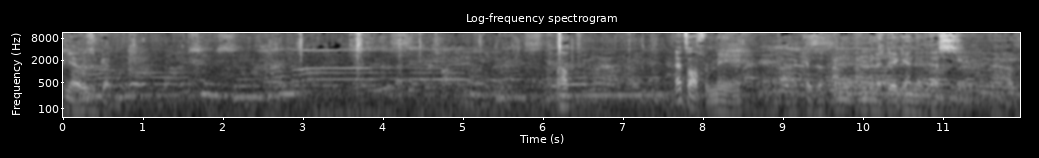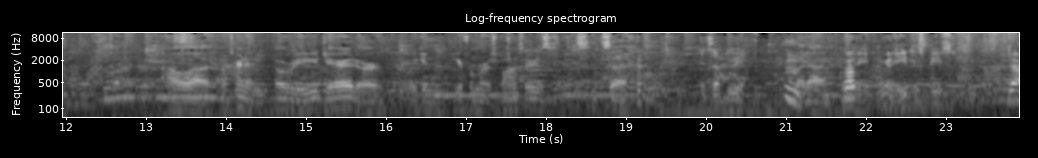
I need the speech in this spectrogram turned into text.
yeah, this is good. Well, that's all for me because I'm, I'm going to dig into this. Um, I'll, uh, I'll turn it over to you, Jared, or we can hear from our sponsors. It's it's, uh, it's up to you. But uh, I'm Well- going to eat this piece. Yeah.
